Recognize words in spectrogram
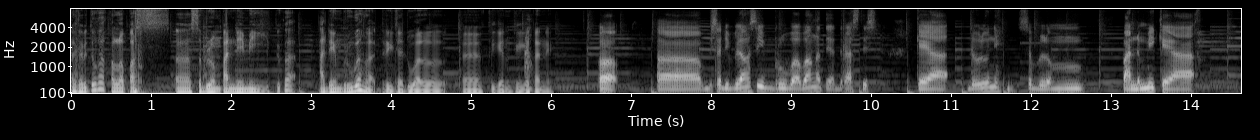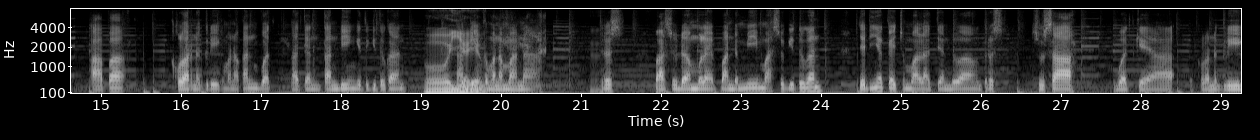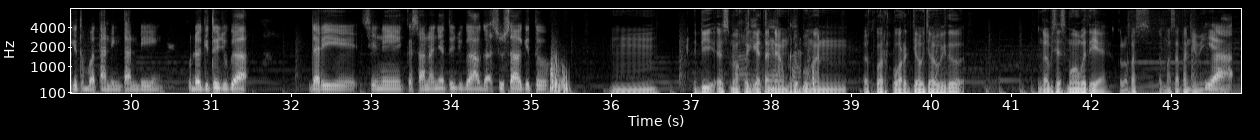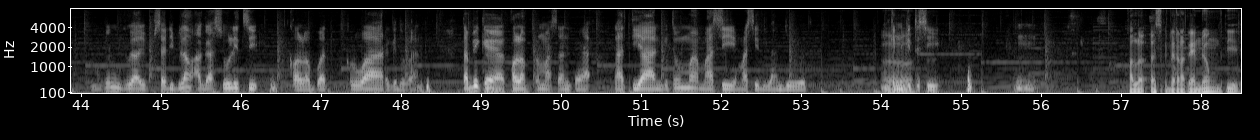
Eh, tapi tuh kak kalau pas eh, sebelum pandemi gitu kak ada yang berubah nggak dari jadwal eh, kegiatan-kegiatannya? Oh, eh, bisa dibilang sih berubah banget ya drastis. Kayak dulu nih sebelum pandemi kayak apa keluar negeri ke mana kan buat latihan tanding gitu-gitu kan. Oh iya iya. tanding ke mana-mana. Heeh. Terus pas sudah mulai pandemi masuk gitu kan, jadinya kayak cuma latihan doang. Terus susah buat kayak keluar negeri gitu buat tanding-tanding. Udah gitu juga dari sini ke sananya tuh juga agak susah gitu. Hmm. Jadi eh, semua Oh, gitu kegiatan ya, yang berhubungan eh, keluar-keluar jauh-jauh itu nggak bisa semua berarti ya kalau pas masa pandemi. Ya mungkin juga bisa dibilang agak sulit sih kalau buat keluar gitu kan. Tapi kayak kalau permasalahan kayak latihan gitu mah masih masih dilanjut. Mungkin Oh. gitu sih. Kalau eh, sekedar latihan dong berarti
